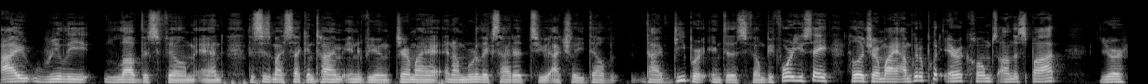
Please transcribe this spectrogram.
I really love this film, and this is my second time interviewing Jeremiah, and I'm really excited to actually delve dive deeper into this film. Before you say hello, Jeremiah, I'm gonna put Eric Holmes on the spot. Your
